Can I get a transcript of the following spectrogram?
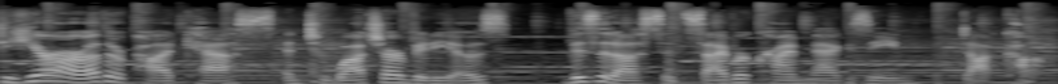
To hear our other podcasts and to watch our videos, visit us at cybercrimemagazine.com.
